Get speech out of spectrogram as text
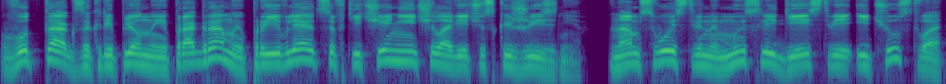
Вот так закрепленные программы проявляются в течение человеческой жизни. Нам свойственны мысли, действия и чувства,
